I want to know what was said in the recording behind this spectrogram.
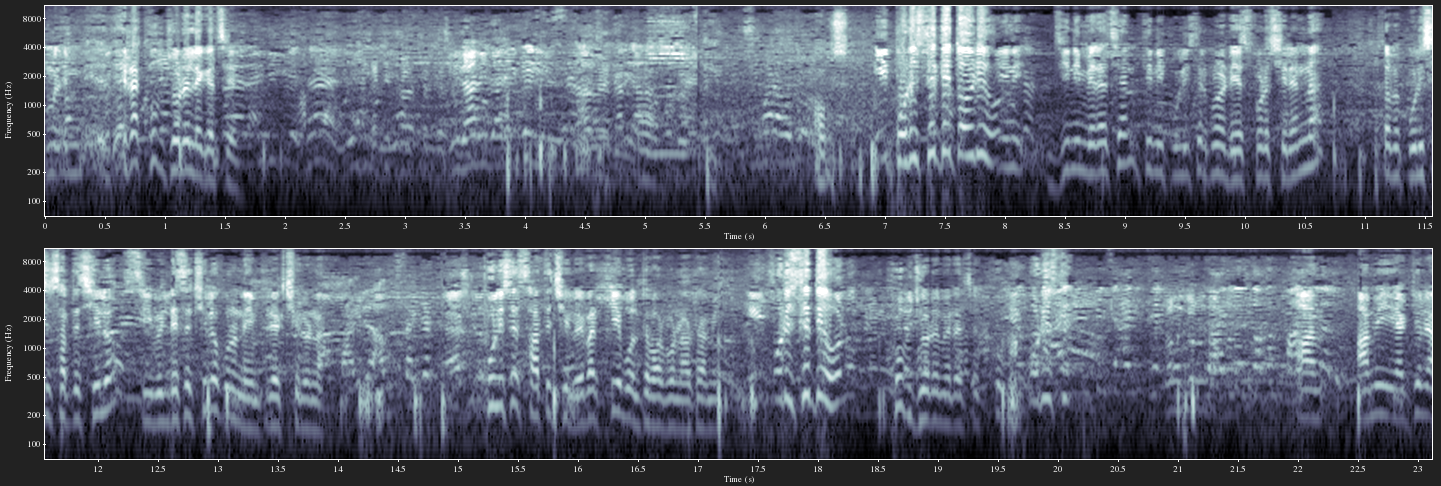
মানে এটা খুব জোরে লেগেছে। কি পরিস্থিতি তৈরি? যিনি মেরেছেন তিনি পুলিশের কোনো ড্রেস পরে ছিলেন না। তবে পুলিশের সাথে ছিল সিভিল ড্রেসে ছিল কোনো নেম প্লেট ছিল না। পুলিশের সাথে ছিল। এবার কে বলতে পারব না ওটা আমি। পরিস্থিতি হলো খুব জোরে মেরেছে খুব। পরিস্থিতি? আম- আমি একজনের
